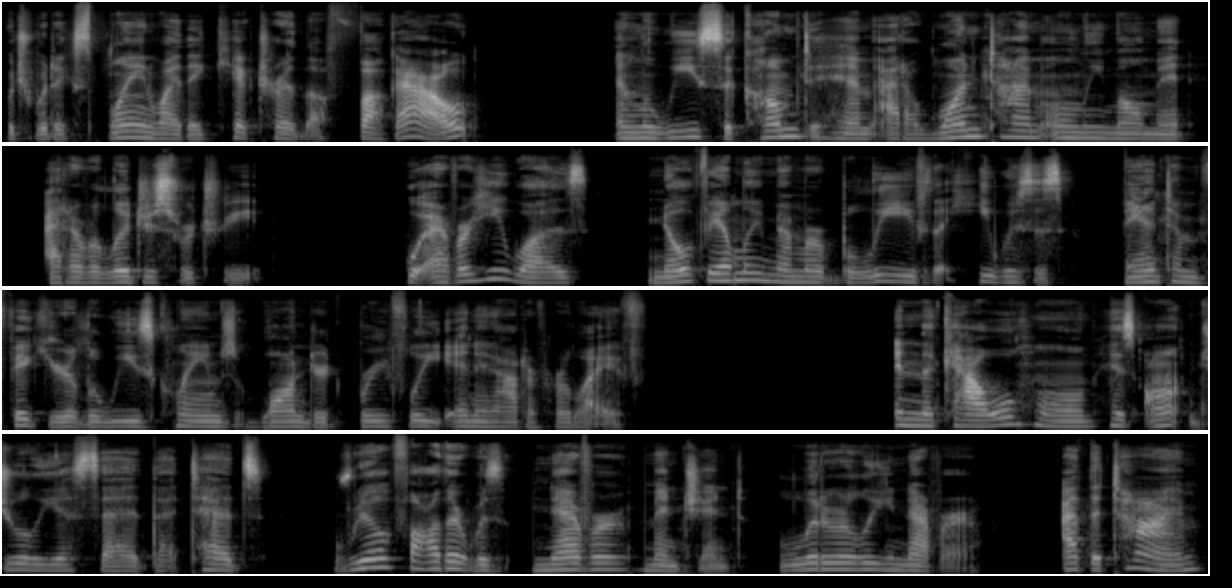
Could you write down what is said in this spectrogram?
which would explain why they kicked her the fuck out. And Louise succumbed to him at a one time only moment at a religious retreat. Whoever he was, no family member believes that he was this phantom figure Louise claims wandered briefly in and out of her life. In the Cowell home, his Aunt Julia said that Ted's real father was never mentioned, literally never. At the time,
